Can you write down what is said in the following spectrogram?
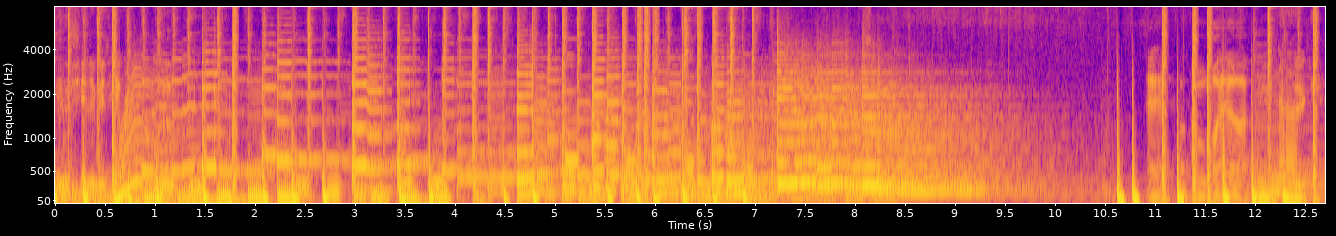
köşeli bir yapıda mı? Evet, bakın bayağı büyüttük.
